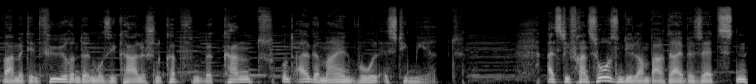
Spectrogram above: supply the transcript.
war mit den führenden musikalischen Köpfen bekannt und allgemein wohl estimiert. Als die Franzosen die Lombardei besetzten,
